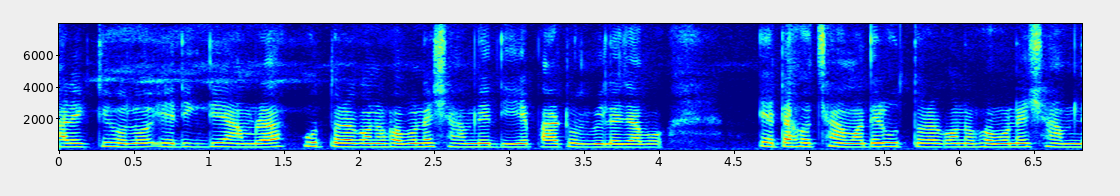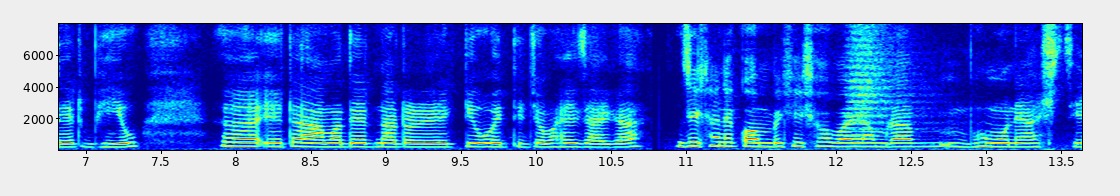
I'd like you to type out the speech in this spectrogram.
আরেকটি হলো এদিক দিয়ে আমরা উত্তরা গণভবনের সামনে দিয়ে পাটুল বিলে যাব। এটা হচ্ছে আমাদের উত্তরা গণভবনের সামনের ভিউ। এটা আমাদের নাটোরের একটি ঐতিহ্যবাহী জায়গা, যেখানে কম বেশি সবাই আমরা ভ্রমণে আসছি।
